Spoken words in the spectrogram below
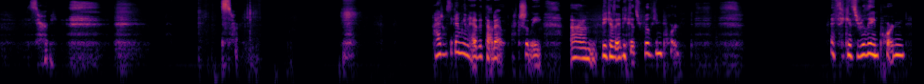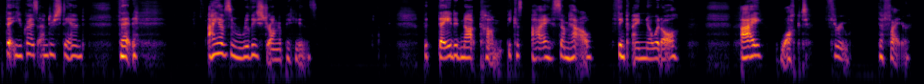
sorry. Sorry. I don't think I'm going to edit that out, actually, um, because I think it's really important. I think it's really important that you guys understand that I have some really strong opinions, but they did not come because I somehow think I know it all. I walked through the fire,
